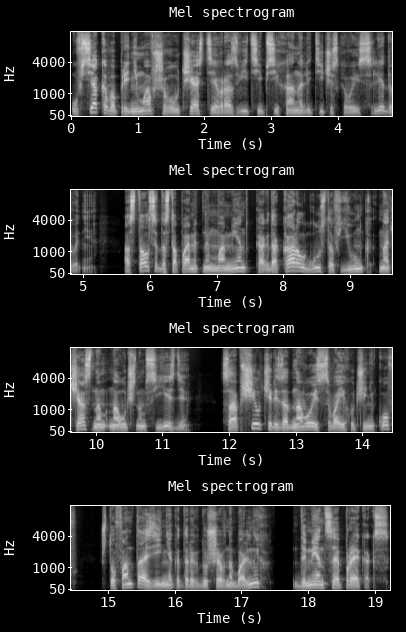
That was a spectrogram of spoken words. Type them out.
У всякого принимавшего участие в развитии психоаналитического исследования – остался достопамятным момент, когда Карл Густав Юнг на частном научном съезде сообщил через одного из своих учеников, что фантазии некоторых душевно больных, деменция прекакс,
